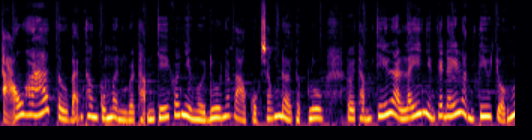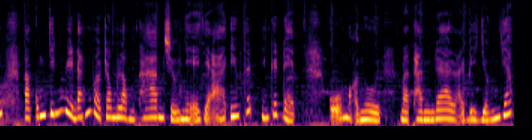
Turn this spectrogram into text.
ảo hóa từ bản thân của mình rồi thậm chí có nhiều người đưa nó vào cuộc sống đời thực luôn. Rồi thậm chí là lấy những cái đấy làm tiêu chuẩn và cũng chính vì đánh vào trong lòng tham sự nhẹ dạ yêu thích những cái đẹp của mọi người mà thành ra lại bị dẫn dắt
